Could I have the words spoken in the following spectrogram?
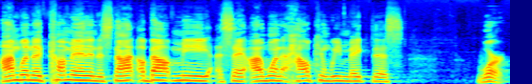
I'm going to come in and it's not about me. I say, I want to, how can we make this work?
